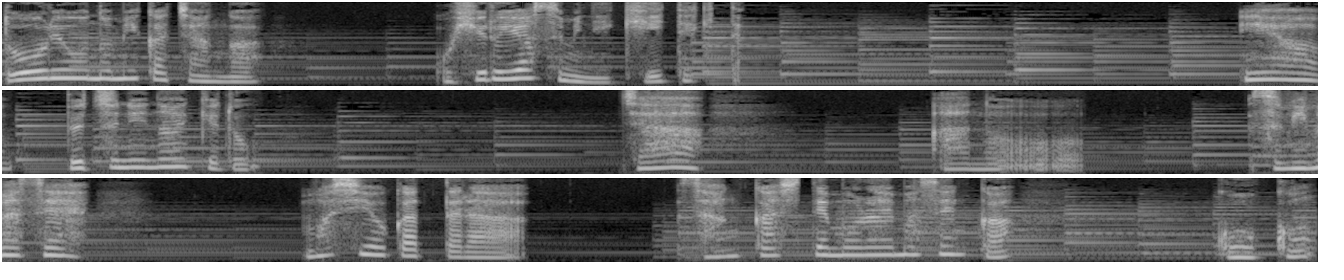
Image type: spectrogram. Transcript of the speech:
同僚の美香ちゃんがお昼休みに聞いてきた。いや別にないけど。じゃああのすみません。もしよかったら参加してもらえませんか？合コン。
